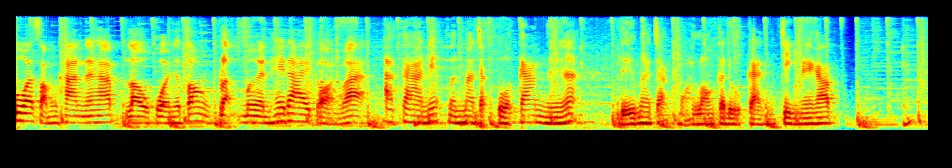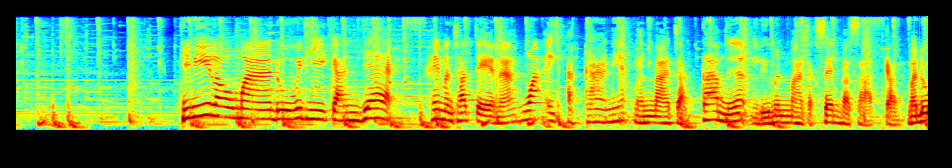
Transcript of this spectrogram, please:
ตัวสำคัญนะครับ เราควรจะต้องประเมินให้ได้ก่อนว่า อาการเนี้ยมันมาจากตัวกล้ามเนื้อ หรือมาจากหมอนรองกระดูกกันจริงไหมครับ ทีนี้เรามาดูวิธีการแยก ให้มันชัดเจนนะ ว่าไออาการเนี้ยมันมาจากกล้ามเนื้อหรือมันมาจากเส้นประสาทกัน มาดู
